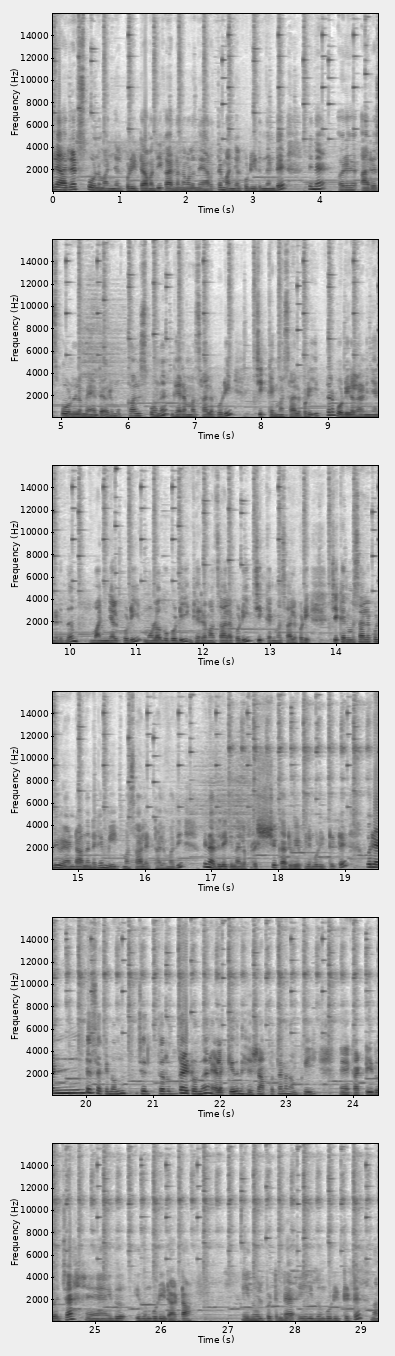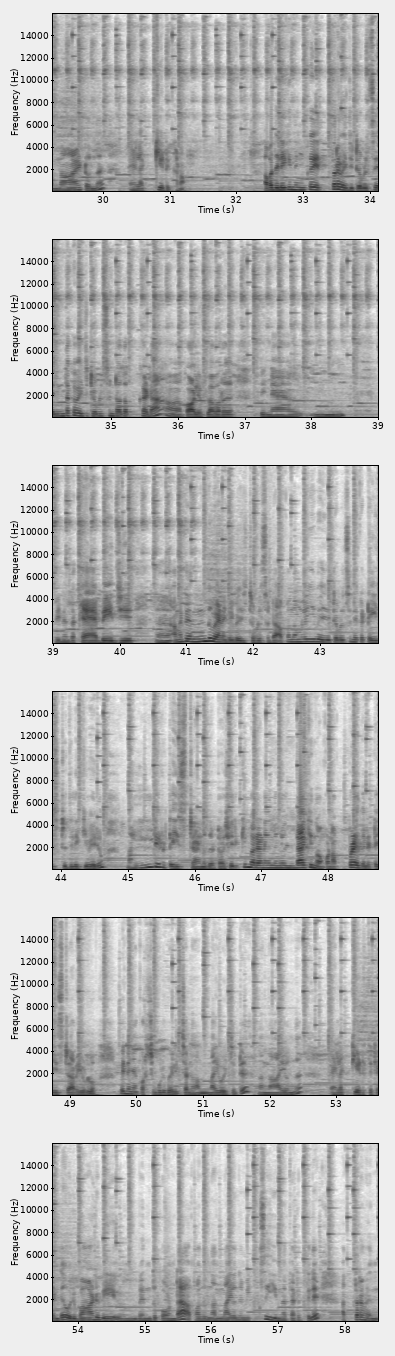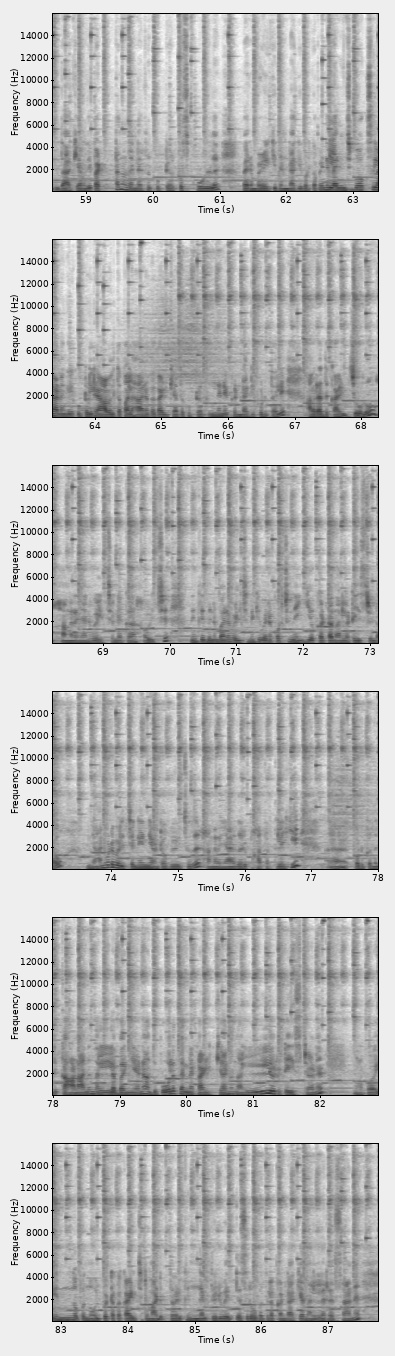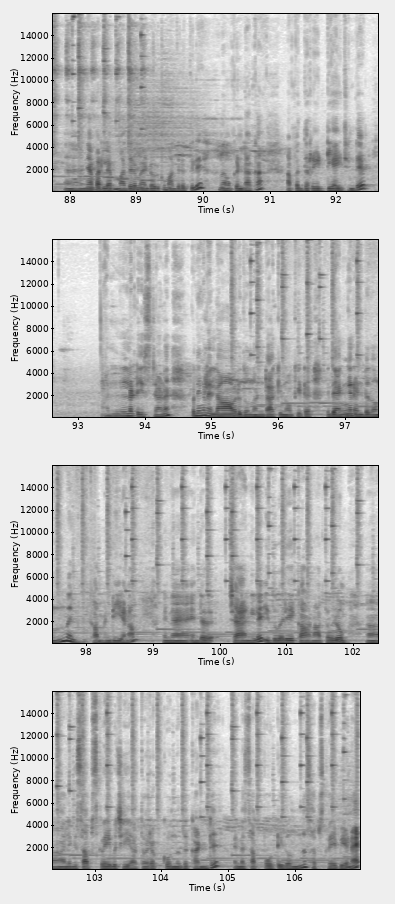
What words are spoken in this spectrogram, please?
ഒരു അര സ്പൂണ് മഞ്ഞൾപ്പൊടി ഇട്ടാൽ മതി. കാരണം നമ്മൾ നേരത്തെ മഞ്ഞൾപ്പൊടി ഇടുന്നുണ്ട്. പിന്നെ ഒരു അര സ്പൂണിൽ മേത ഒരു മുക്കാൽ സ്പൂണ് ഗരം മസാലപ്പൊടി ചിക്കൻ മസാലപ്പൊടി. ഇത്ര പൊടികളാണ് ഞാൻ ഇടുന്നത്. മഞ്ഞൾപ്പൊടി മുളക് പൊടി ഗരം മസാലപ്പൊടി ചിക്കൻ മസാലപ്പൊടി. ചിക്കൻ മസാലപ്പൊടി വേണ്ടാന്നുണ്ടെങ്കിൽ മീറ്റ് മസാല ഇട്ടാലും മതി. പിന്നെ അതിലേക്ക് നല്ല ഫ്രഷ് കറിവേപ്പിലയും കൂടി ഇട്ടിട്ട് ഒരു രണ്ട് സെക്കൻഡ് ഒന്ന് ചെറുതായിട്ടൊന്ന് ഇളക്കിയതിന് ശേഷം അപ്പം തന്നെ നമുക്ക് ഈ കട്ട് ചെയ്ത് വെച്ച ഇത് ഇതും കൂടി ഇടാം കേട്ടോ ഈ നൂൽപുട്ടിന്റെ ഇതും കൂടി ഇട്ടിട്ട് നന്നായിട്ടൊന്ന് ഇളക്കിയെടുക്കണം. അപ്പോൾ അതിലേക്ക് നിങ്ങൾക്ക് എത്ര വെജിറ്റബിൾസ് എന്തൊക്കെ വെജിറ്റബിൾസ് ഉണ്ടോ അതൊക്കെ ഇടാം. കോളിഫ്ലവർ പിന്നെ പിന്നെന്താ ക്യാബേജ് അങ്ങനത്തെ എന്ത് വേണമെങ്കിലും വെജിറ്റബിൾസ് ഇടാം. അപ്പോൾ നമ്മൾ ഈ വെജിറ്റബിൾസിന്റെയൊക്കെ ടേസ്റ്റ് ഇതിലേക്ക് വരും. നല്ലൊരു ടേസ്റ്റാണ് ഇത് കേട്ടോ. ശരിക്കും പറയുകയാണെങ്കിൽ നിങ്ങൾ ഉണ്ടാക്കി നോക്കണം. അപ്പോഴേ ഇതിന്റെ ടേസ്റ്റ് അറിയുള്ളൂ. പിന്നെ ഞാൻ കുറച്ചും കൂടി വെളിച്ചെണ്ണ നന്നായി ഒഴിച്ചിട്ട് നന്നായി ഒന്ന് ഇളക്കി എടുത്തിട്ടുണ്ട്. ഒരുപാട് വേ വെന്ത് പോകണ്ട അപ്പോൾ അത് നന്നായി ഒന്ന് മിക്സ് ചെയ്യുന്ന തരത്തിൽ അത്ര ഇതാക്കിയാൽ മതി. പെട്ടെന്ന് തന്നെ അത് കുട്ടികൾക്ക് സ്കൂളിൽ വരുമ്പോഴേക്ക് ഇത് ഉണ്ടാക്കി കൊടുക്കുക. അപ്പോൾ ഇനി ലഞ്ച് ബോക്സിലാണെങ്കിൽ കുട്ടികൾ രാവിലത്തെ പലഹാരമൊക്കെ കഴിക്കാത്ത കുട്ടികൾക്ക് ഇങ്ങനെയൊക്കെ ഉണ്ടാക്കി കൊടുത്താൽ അവരത് കഴിച്ചോളൂ. അങ്ങനെ ഞാൻ വെളിച്ചെണ്ണയൊക്കെ ഒഴിച്ച് നിങ്ങൾക്ക് ഇതിന് പകരം വെളിച്ചെണ്ണയ്ക്ക് പകരം കുറച്ച് നെയ്യൊക്കെ ഇട്ടാൽ നല്ല ടേസ്റ്റ് ഉണ്ടാവും. ഞാനിവിടെ വെളിച്ചെണ്ണ തന്നെയാണ് കേട്ടോ ഉപയോഗിച്ചത്. അങ്ങനെ ഞാനതൊരു പാത്രത്തിലേക്ക് കൊടുക്കുന്നുണ്ട്. കാണാനും നല്ല ഭംഗിയാണ്. അതുപോലെ തന്നെ കഴിക്കാനും നല്ലൊരു ടേസ്റ്റാണ് അപ്പോൾ എന്നും ഇപ്പോൾ നൂൽപ്പെട്ടൊക്കെ കഴിച്ചിട്ട് മടുത്തവർക്ക് ഇങ്ങനത്തെ ഒരു വ്യത്യസ്ത രൂപത്തിലൊക്കെ ഉണ്ടാക്കിയാൽ നല്ല രസമാണ്. ഞാൻ പറഞ്ഞില്ല മധുരം വേണ്ടവർക്ക് മധുരത്തിൽ നമുക്ക് ഉണ്ടാക്കാം. അപ്പോൾ ഇത് റെഡി ആയിട്ടുണ്ട്. നല്ല ടേസ്റ്റാണ് അപ്പോൾ നിങ്ങൾ എല്ലാവരും ഇതൊന്ന് ഉണ്ടാക്കി നോക്കിയിട്ട് ഇത് എങ്ങനെ ഉണ്ടെന്നൊന്ന് കമന്റ് ചെയ്യണം. പിന്നെ എന്റെ ചാനൽ ഇതുവരെ കാണാത്തവരും അല്ലെങ്കിൽ സബ്സ്ക്രൈബ് ചെയ്യാത്തവരൊക്കെ ഒന്നത് കണ്ട് എന്നെ സപ്പോർട്ട് ചെയ്തൊന്ന് സബ്സ്ക്രൈബ് ചെയ്യണേ.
